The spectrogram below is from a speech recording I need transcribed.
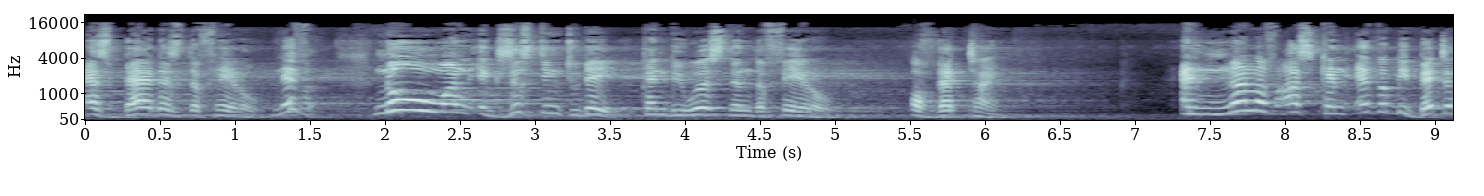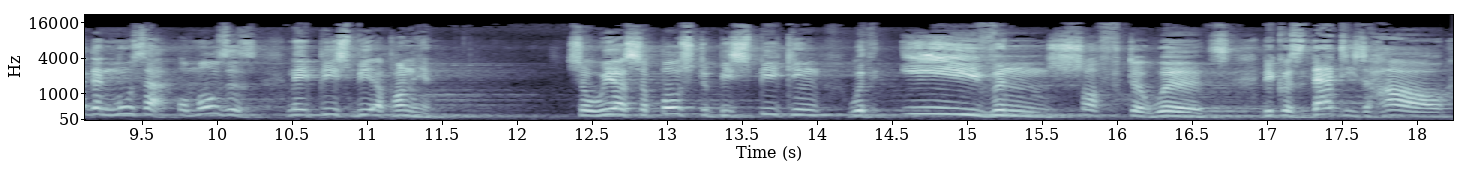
as bad as the Pharaoh. Never. No one existing today can be worse than the Pharaoh of that time. And none of us can ever be better than Musa or Moses, may peace be upon him. So we are supposed to be speaking with even softer words because that is how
